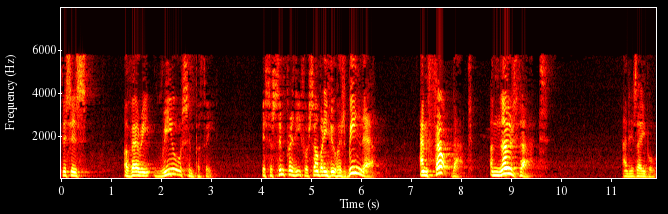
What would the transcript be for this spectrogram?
This is a very real sympathy. It's a sympathy for somebody who has been there and felt that and knows that and is able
